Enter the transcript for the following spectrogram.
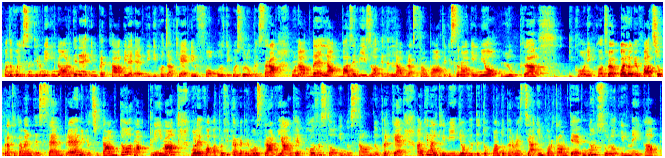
quando voglio sentirmi in ordine, impeccabile e vi dico già che il focus di questo look sarà una bella base viso e delle labbra stampate che sono il mio look iconico, cioè quello che faccio praticamente sempre, mi piace tanto, ma prima volevo approfittarne per mostrarvi anche cosa sto indossando, perché anche in altri video vi ho detto quanto per me sia importante non solo il make up,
